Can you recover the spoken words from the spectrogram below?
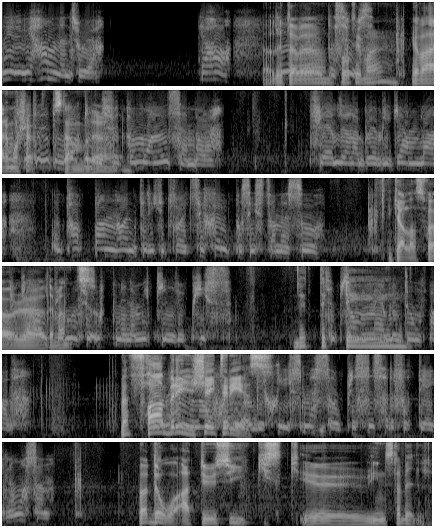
nere vid hamnen tror jag. Jaha. Ja, lite över två sen. timmar. Jag var här i morse. Stämmer För det? ett par månader sedan bara. Föräldrarna börjar bli gamla och pappan har inte riktigt varit sig själv på sistone så... Det kallas för uh, alltid demens. upp mina i piss. Typ som när jag blev dumpad. Vem fan bryr sig jag Therese? skilsmässa och precis hade fått diagnosen. Vadå? Att du är psykiskt uh, instabil?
